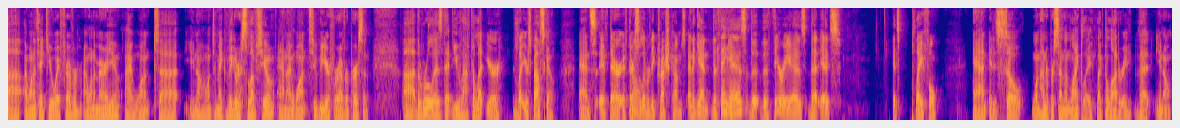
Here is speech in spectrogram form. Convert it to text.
uh, I want to take you away forever. I want to marry you. I want, uh, you know, I want to make vigorous love to you, and I want to be your forever person." Uh, the rule is that you have to let your let your spouse go. And if their if their oh. celebrity crush comes, and again, the thing mm-hmm. is, the the theory is that it's it's playful, and it is so 100% unlikely, like the lottery, that you know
